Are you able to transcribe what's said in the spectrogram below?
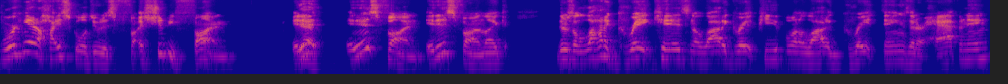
working at a high school, dude? Is it should be fun. It yeah. is it is fun. It is fun. Like there's a lot of great kids and a lot of great people and a lot of great things that are happening.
